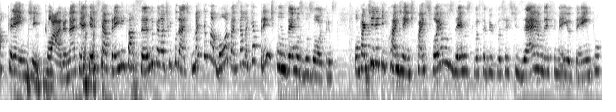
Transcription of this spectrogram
aprende, claro, né? Tem aqueles que aprendem passando pela dificuldade, mas tem uma boa parcela que aprende com os erros dos outros. Compartilhe aqui com a gente quais foram os erros que você viu que vocês fizeram nesse meio tempo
